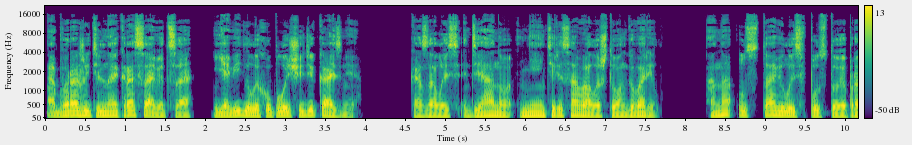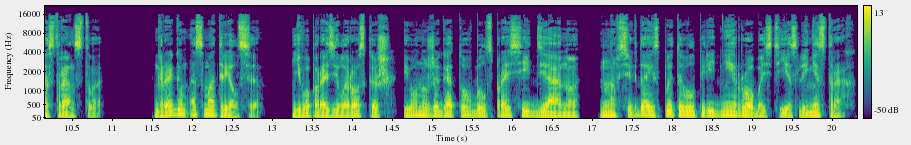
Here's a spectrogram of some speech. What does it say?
«Обворожительная красавица. Я видел их у площади казни». Казалось, Диану не интересовало, что он говорил. Она уставилась в пустое пространство. Грегом осмотрелся. Его поразила роскошь, и он уже готов был спросить Диану, но всегда испытывал перед ней робость, если не страх.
